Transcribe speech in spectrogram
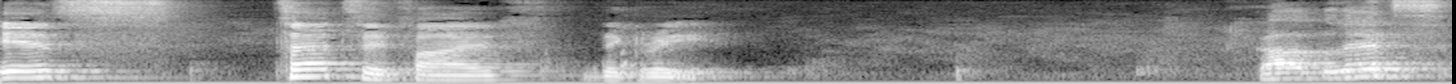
is 35 degree. Calculate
